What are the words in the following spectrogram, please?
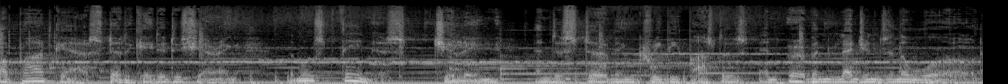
a podcast dedicated to sharing the most famous, chilling, and disturbing creepypastas and urban legends in the world.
